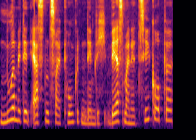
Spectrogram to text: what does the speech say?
nur mit den ersten zwei Punkten, nämlich wer ist meine Zielgruppe,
